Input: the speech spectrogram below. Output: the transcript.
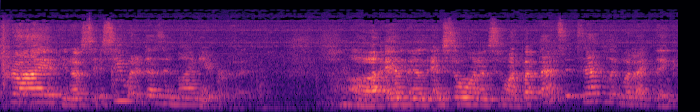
try, you know, see, what it does in my neighborhood. Uh, and then, and so on and so on. But that's exactly what I think,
